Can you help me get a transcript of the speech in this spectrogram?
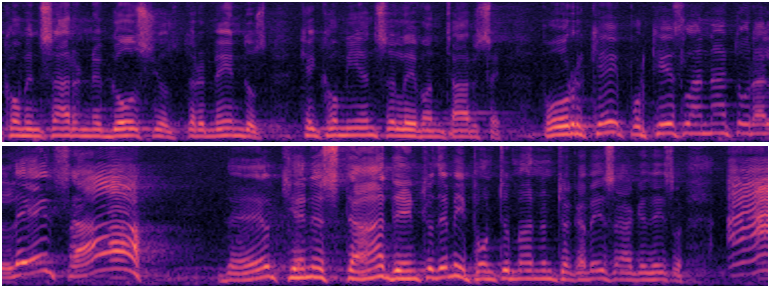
comenzar negocios tremendos que comienzan a levantarse. ¿Por qué? Porque es la naturaleza de Él quien está dentro de mí. Pon tu mano en tu cabeza, haga eso. ¡Ah!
